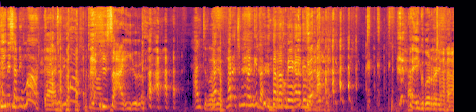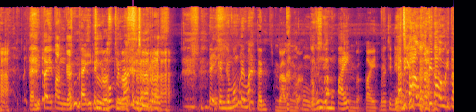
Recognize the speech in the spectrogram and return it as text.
Kan bisa dimakan. Di sayur. hancur lah dia nggak ada cemilan kita. Ntar aku biarkan dulu. Tai goreng. Tai panggang. tai ikan Churros, gembong kau tai ikan gembong kau makan Enggak, aku enggak. Aku enggak. Aku nggak pahit. Enggak, pahit. Berarti dia Tapi tahu, tapi tahu kita.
